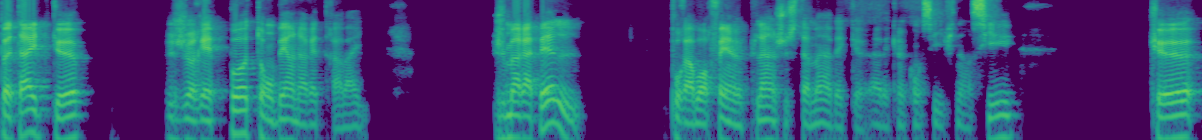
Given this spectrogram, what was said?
peut-être que j'aurais pas tombé en arrêt de travail. Je me rappelle, pour avoir fait un plan justement avec, euh, avec un conseiller financier, que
